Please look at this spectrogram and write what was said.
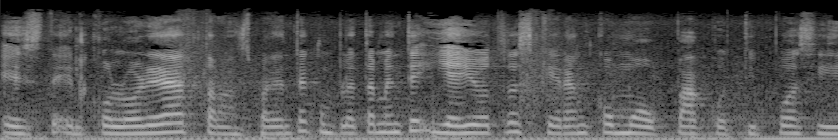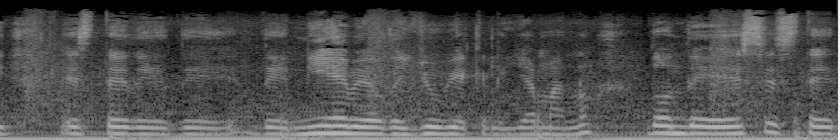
este, el color era transparente completamente. Y hay otras que eran como opaco, tipo así este, de, nieve o de lluvia que le llaman, ¿no? Donde es este,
